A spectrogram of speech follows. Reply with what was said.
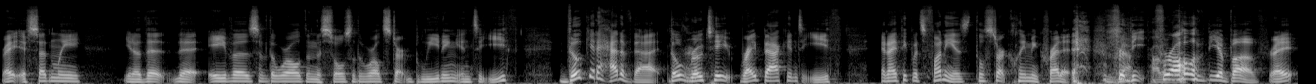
right? If suddenly you know the the Avas of the world and the Souls of the world start bleeding into ETH, they'll get ahead of that. They'll right. rotate right back into ETH. And I think what's funny is they'll start claiming credit for yeah, the probably. for all of the above, right?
